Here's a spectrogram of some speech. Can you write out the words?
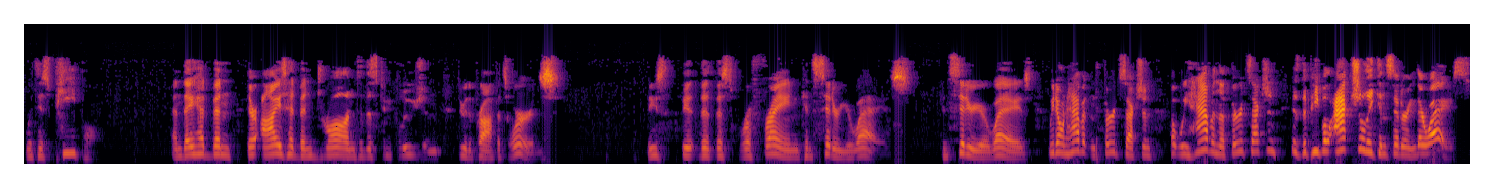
with his people. And they had been, their eyes had been drawn to this conclusion through the prophet's words. These, the, the, this refrain, consider your ways. Consider your ways. We don't have it in the third section. What we have in the third section is the people actually considering their ways.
